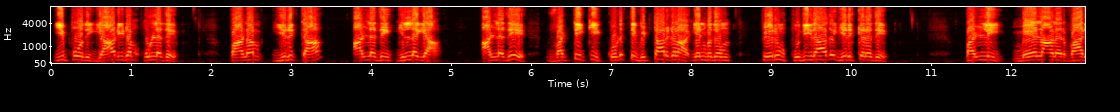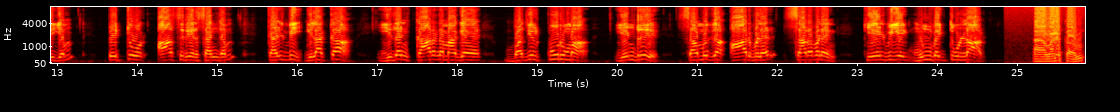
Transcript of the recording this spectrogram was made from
இப்போது யாரிடம் உள்ளது? பணம் இருக்கா அல்லது இல்லையா? அல்லது வட்டிக்கு கொடுத்து விட்டார்களா என்பதும் பெரும் புதிதாக இருக்கிறது. பள்ளி மேலாளர் வாரியம் பெற்றோர் ஆசிரியர் சங்கம் கல்வி இலாக்கா இதன் காரணமாக பதில் கூறுமா என்று சமூக ஆர்வலர் சரவணன் கேள்வியை முன்வைத்துள்ளார். வணக்கம்.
